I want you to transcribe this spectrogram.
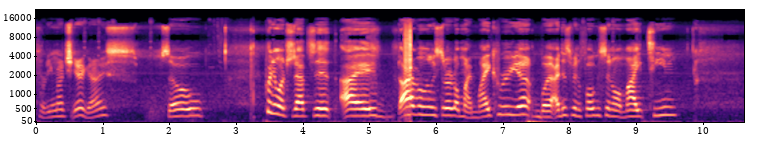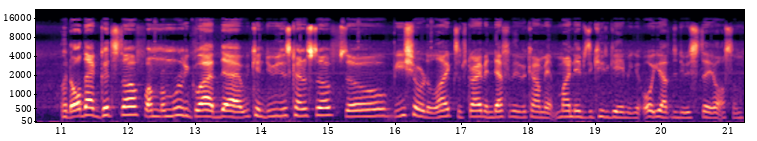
pretty much yeah guys. So pretty much that's it. I I haven't really started on my my career yet, but I just been focusing on my team and all that good stuff. I'm, I'm really glad that we can do this kind of stuff. So be sure to like, subscribe, and definitely leave a comment. My name is Akita Gaming, and all you have to do is stay awesome.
